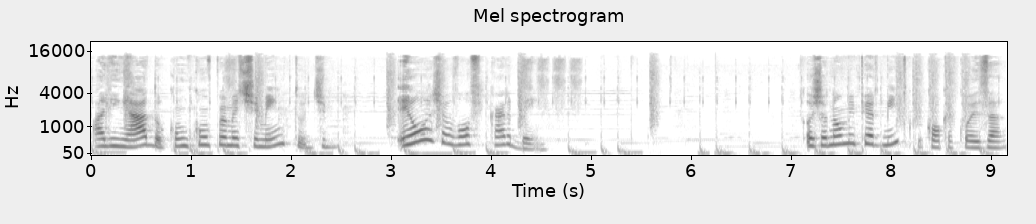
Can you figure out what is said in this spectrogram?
alinhado com o comprometimento de eu hoje eu vou ficar bem. Hoje eu não me permito que qualquer coisa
